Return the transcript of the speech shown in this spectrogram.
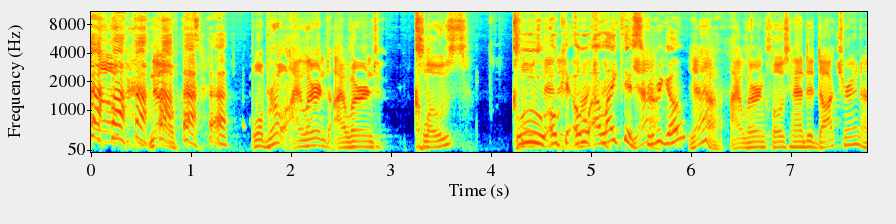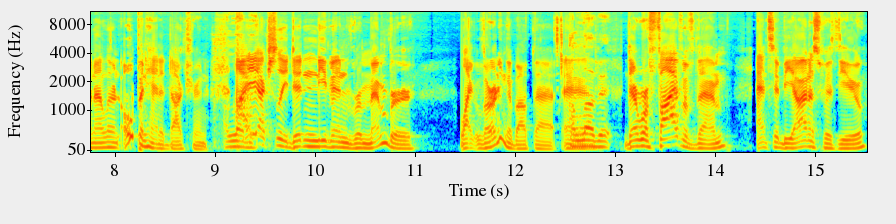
Oh. No. Well, bro, I learned I learned closed. Closed-handed okay. Oh, I like this. Yeah. Here we go. Yeah, I learned closed-handed doctrine and I learned open-handed doctrine. I, it. actually didn't even remember like learning about that. And love it. There were five of them, and to be honest with you,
